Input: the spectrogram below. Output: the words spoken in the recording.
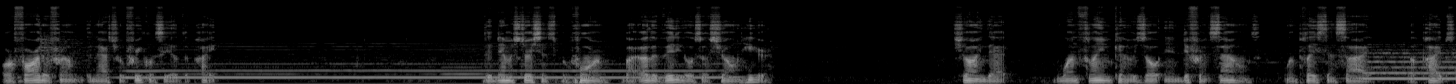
or farther from the natural frequency of the pipe. The demonstrations performed by other videos are shown here, showing that one flame can result in different sounds when placed inside of pipes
